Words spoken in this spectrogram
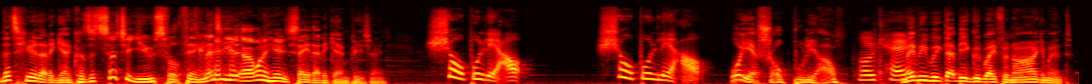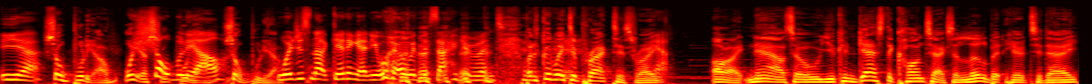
Let's hear that again because it's such a useful thing. Let's hear. I want to hear you say that again, please. Right? 受不了。 受不了。我也受不了. Okay. Maybe we, that'd be a good way for an argument. Yeah. 受不了,我也受不了,受不了. We're just not getting anywhere with this argument. But it's a good way to practice, right? Yeah. All right, now, so you can guess the context a little bit here today.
